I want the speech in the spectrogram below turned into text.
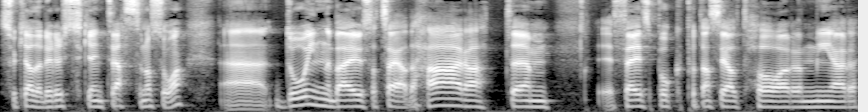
så kallade ryska intressen och så. Eh, då innebär ju så att säga det här att ehm, Facebook potentiellt har mer Eh,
